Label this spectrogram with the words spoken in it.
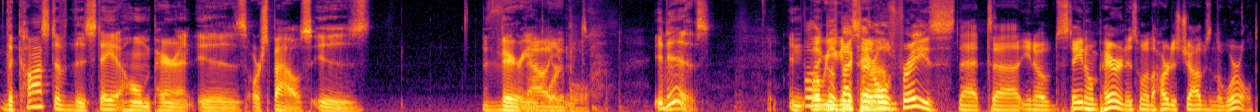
the cost of the stay at home parent is, or spouse, is very Valuable. important. It mm-hmm. is. And well, what goes back to that old phrase that uh, you know, stay-at-home parent is one of the hardest jobs in the world.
